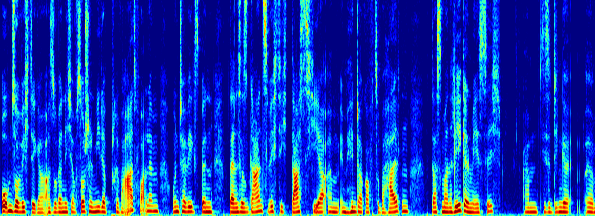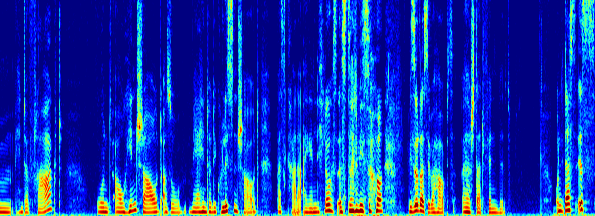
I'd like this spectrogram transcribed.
umso wichtiger. Also wenn ich auf Social Media privat vor allem unterwegs bin, dann ist es ganz wichtig, das hier ähm, im Hinterkopf zu behalten, dass man regelmäßig ähm, diese Dinge ähm, hinterfragt und auch hinschaut, also mehr hinter die Kulissen schaut, was gerade eigentlich los ist und wieso, wieso das überhaupt äh, stattfindet. Und das ist,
